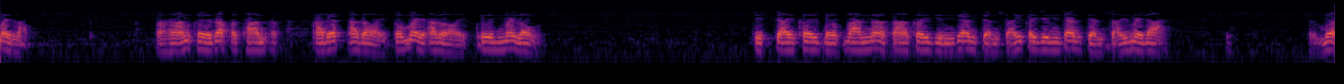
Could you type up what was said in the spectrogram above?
ไม่หลับ อาหารเคยรับประทานอร่อยอร่อย ก็ไม่อร่อย กลืนไม่ลง จิตใจเคยเบิกบานหน้าตาเคยยิ้มแย้มแจ่มใสก็ยิ้มแย้มแจ่มใสไม่ได้ เมื่อ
